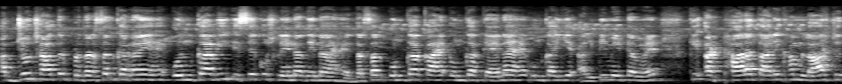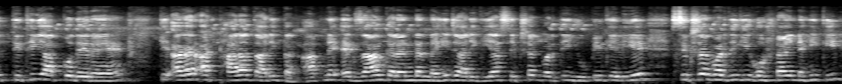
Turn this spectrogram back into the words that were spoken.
अब जो छात्र प्रदर्शन कर रहे हैं, उनका भी इससे कुछ लेना देना है। दरअसल उनका का है, उनका कहना है, उनका ये अल्टीमेटम है कि 18 तारीख हम लास्ट तिथि आपको दे रहे हैं कि अगर 18 तारीख तक आपने एग्ज़ाम कैलेंडर नहीं जारी किया, शिक्षक भर्ती यूपी के लिए, शिक्षक भर्ती की घोषणाएँ नहीं की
